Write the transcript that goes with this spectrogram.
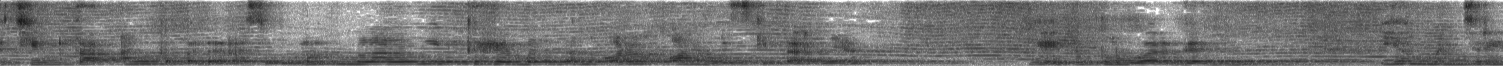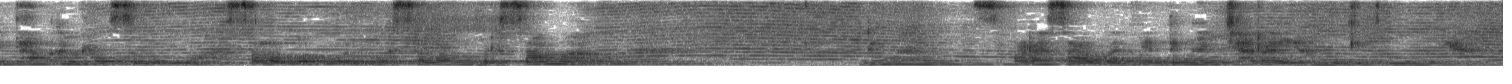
kecintaan kepada Rasulullah melalui kehebatan orang-orang di sekitarnya, yaitu keluarganya, yang menceritakan Rasulullah Shallallahu Alaihi Wasallam bersama dengan para sahabatnya dengan cara yang begitu mulia.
